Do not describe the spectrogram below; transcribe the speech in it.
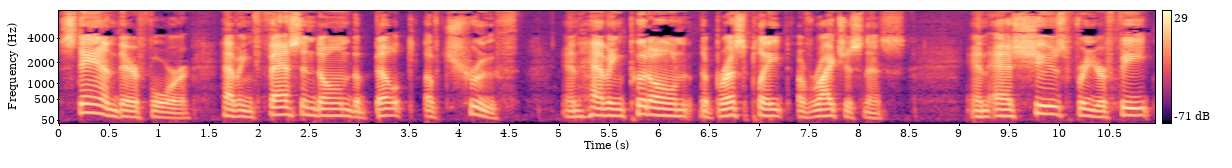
Stand, therefore, having fastened on the belt of truth, and having put on the breastplate of righteousness, and as shoes for your feet,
